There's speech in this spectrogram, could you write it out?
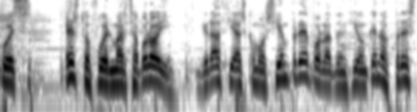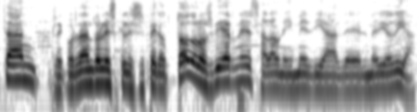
Pues esto fue En Marcha por hoy. Gracias como siempre por la atención que nos prestan, recordándoles que les espero todos los viernes a la una y media del mediodía.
